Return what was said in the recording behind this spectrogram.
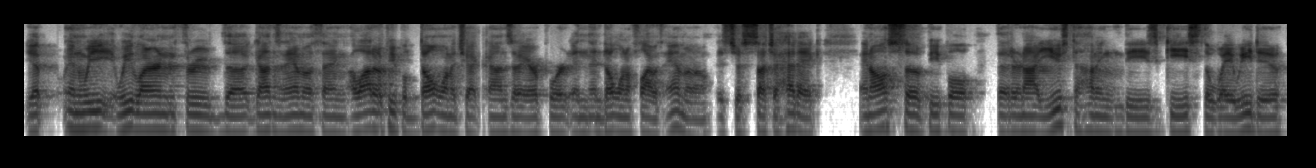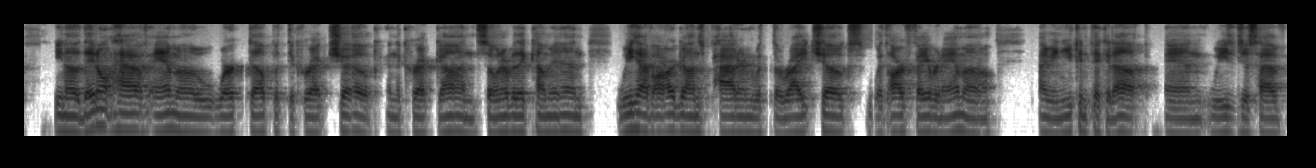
Yep, and we we learned through the guns and ammo thing. A lot of people don't want to check guns at airport and then don't want to fly with ammo. It's just such a headache. And also people that are not used to hunting these geese the way we do, you know, they don't have ammo worked up with the correct choke and the correct gun. So whenever they come in, we have our guns patterned with the right chokes with our favorite ammo. I mean, you can pick it up, and we just have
